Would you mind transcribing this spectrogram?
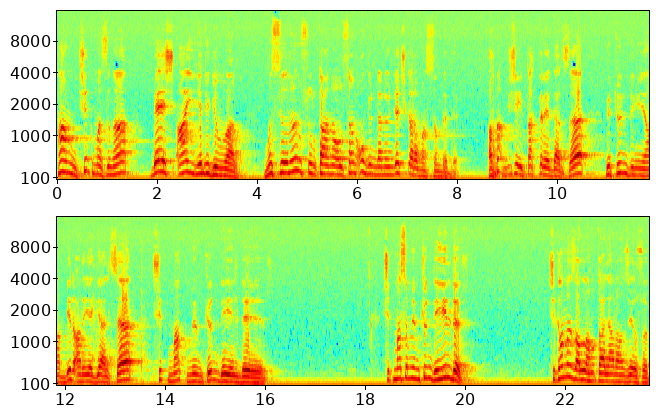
Tam çıkmasına beş ay yedi gün var. Mısır'ın sultanı olsan o günden önce çıkaramazsın dedi. Allah bir şeyi takdir ederse bütün dünya bir araya gelse çıkmak mümkün değildir. Çıkması mümkün değildir. Çıkamaz Allahu Teala razı olsun.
